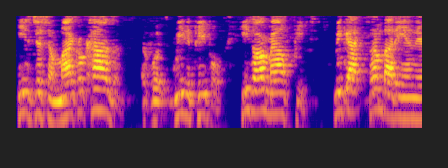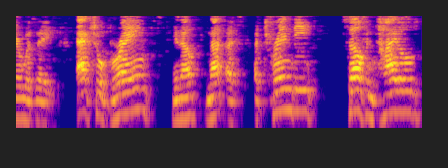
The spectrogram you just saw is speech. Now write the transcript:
He's just a microcosm of what we the people. He's our mouthpiece we got somebody in there with a actual brain, you know, not a, a trendy, self-entitled,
